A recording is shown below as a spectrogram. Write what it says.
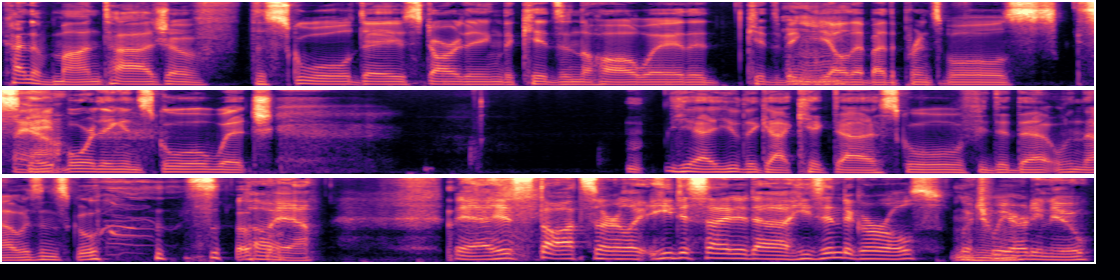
kind of montage of the school day starting, the kids in the hallway, the kids being Mhm. yelled at by the principals, Yeah. skateboarding in school, which yeah, you'd have got kicked out of school if you did that when I was in school. so, Oh yeah. Yeah, his thoughts are like he decided uh he's into girls, which we Mhm. already knew.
